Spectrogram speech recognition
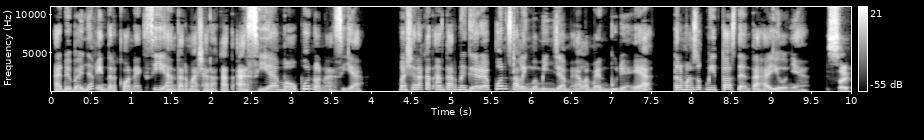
ada banyak interkoneksi antar masyarakat Asia maupun non-Asia. Masyarakat antar negara pun saling meminjam elemen budaya, termasuk mitos dan tahayulnya. So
